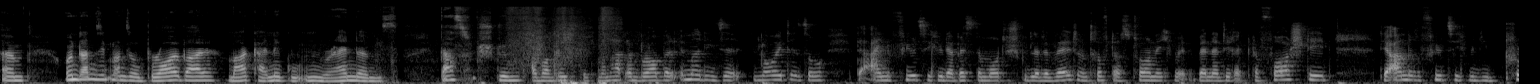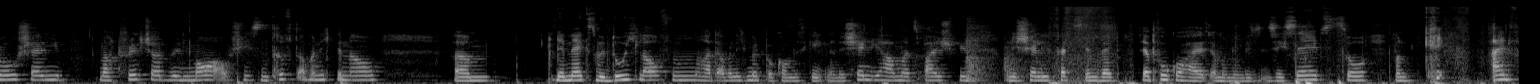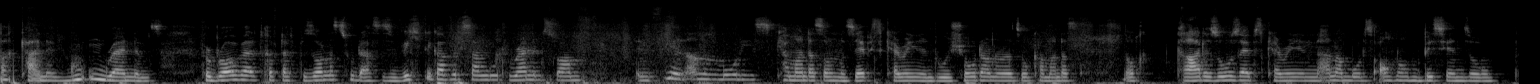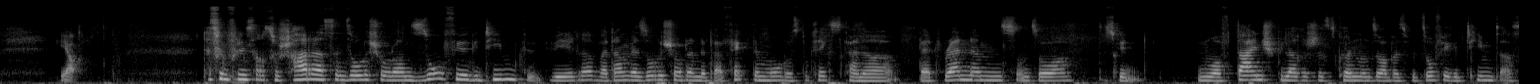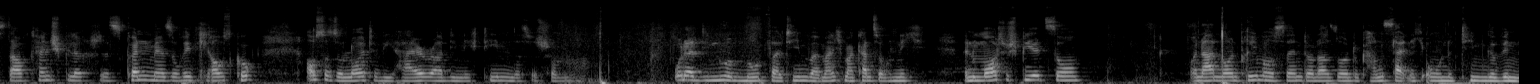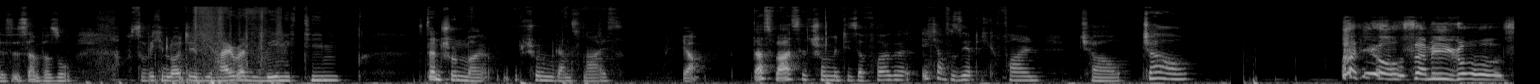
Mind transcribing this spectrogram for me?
Ähm, und dann sieht man so, Brawlball mag keine guten Randoms. Das stimmt aber richtig. Man hat im Brawlball immer diese Leute so, der eine fühlt sich wie der beste Mortis-Spieler der Welt und trifft das Tor nicht, wenn er direkt davor steht. Der andere fühlt sich wie die Pro-Shelly, macht Trickshot, will die Mauer aufschießen, trifft aber nicht genau. Ähm, der Max will durchlaufen, hat aber nicht mitbekommen, dass Gegner eine Shelly haben als Beispiel. Und die Shelly fetzt den weg. Der Poco heilt immer nur sich selbst so. Man kriegt einfach keine guten Randoms. Für Brawl trifft das besonders zu. Da ist es wichtiger, würde ich sagen, gute Randoms zu haben. In vielen anderen Modis kann man das auch noch selbst carryen. In Dual Showdown oder so kann man das noch gerade so selbst carryen. In anderen Modus auch noch ein bisschen so. Ja. Deswegen finde ich es auch so schade, dass in Solo Showdown so viel geteamt wäre, weil dann wäre Solo Showdown der perfekte Modus. Du kriegst keine Bad Randoms und so. Das geht nur auf dein spielerisches Können und so, aber es wird so viel geteamt, dass da auch kein spielerisches Können mehr so richtig rausguckt. Außer so Leute wie Hyra, die nicht teamen, das ist schon. Oder die nur im Notfall teamen, weil manchmal kannst du auch nicht, wenn du Morte spielst so und da neun Primos sind oder so, du kannst halt nicht ohne Team gewinnen. Das ist einfach so. Aber so welche Leute wie Hyra, die wenig Team, ist dann schon mal schon ganz nice. Ja. Das war es jetzt schon mit dieser Folge. Ich hoffe, sie hat euch gefallen. Ciao, ciao. Adiós, amigos.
